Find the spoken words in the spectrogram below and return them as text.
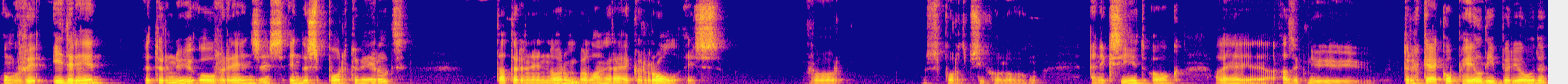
ongeveer iedereen het er nu over eens is in de sportwereld dat er een enorm belangrijke rol is voor sportpsychologen. En ik zie het ook, als ik nu terugkijk op heel die periode,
